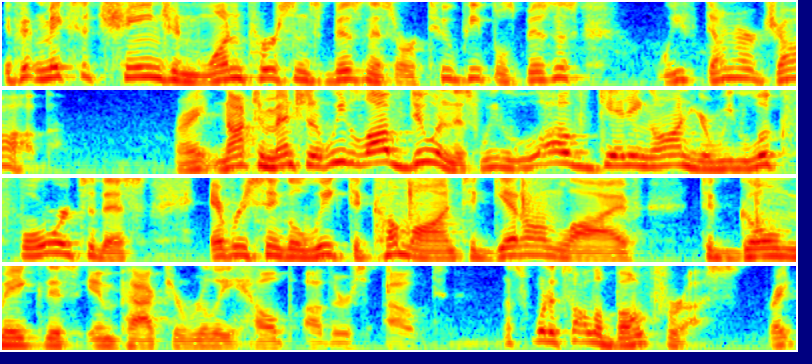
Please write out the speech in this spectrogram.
If it makes a change in one person's business or two people's business, we've done our job right? Not to mention that we love doing this. We love getting on here. We look forward to this every single week to come on, to get on live, to go make this impact, to really help others out. That's what it's all about for us, right?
